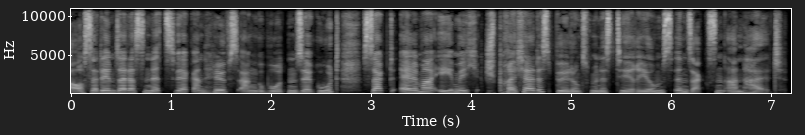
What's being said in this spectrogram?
Außerdem sei das Netzwerk an Hilfsangeboten sehr gut, sagt Elmar Emich, Sprecher des Bildungsministeriums in Sachsen-Anhalt.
